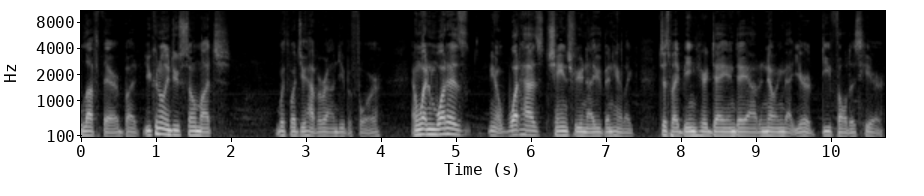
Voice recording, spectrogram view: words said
left there. But you can only do so much with what you have around you before. And when what has you know what has changed for you now you've been here like just by being here day in day out and knowing that your default is here.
